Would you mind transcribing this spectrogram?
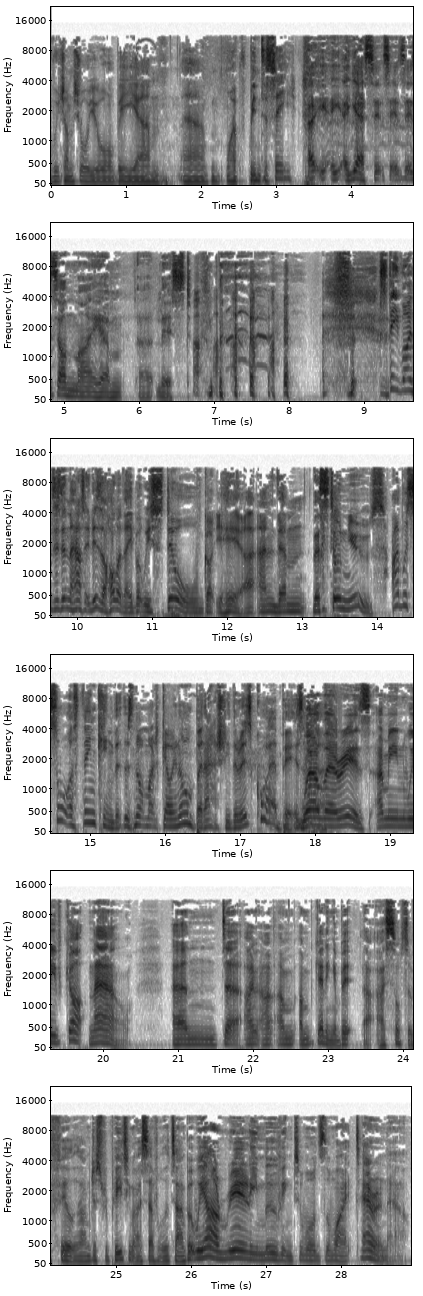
which I'm sure you will be um, uh, have been to see. Uh, yes, it's, it's it's on my um, uh, list. Steve Vines is in the house. It is a holiday, but we still got you here. And um, There's still news. I was sort of thinking that there's not much going on, but actually there is quite a bit, isn't Well, there? there is. I mean, we've got now, and uh, I, I, I'm I'm getting a bit. I sort of feel that I'm just repeating myself all the time, but we are really moving towards the white terror now.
